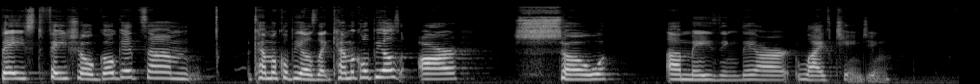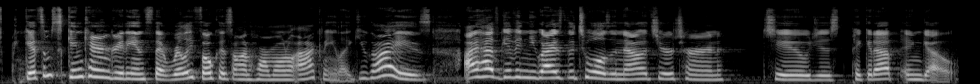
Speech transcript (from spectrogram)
based facial. Go get some chemical peels. Like chemical peels are so amazing. They are life changing. Get some skincare ingredients that really focus on hormonal acne. Like you guys, I have given you guys the tools and now it's your turn to just pick it up and go.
